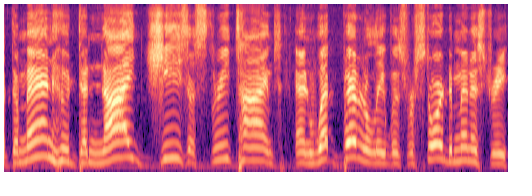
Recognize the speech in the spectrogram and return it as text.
But the man who denied Jesus three times and wept bitterly was restored to ministry.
